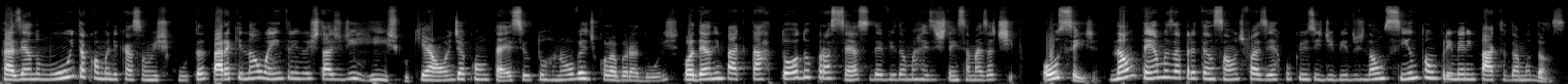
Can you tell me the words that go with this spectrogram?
fazendo muita comunicação e escuta para que não entrem no estágio de risco, que é onde acontece o turnover de colaboradores, podendo impactar todo o processo devido a uma resistência mais ativa. Ou seja, não temos a pretensão de fazer com que os indivíduos não sintam o primeiro impacto da mudança.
